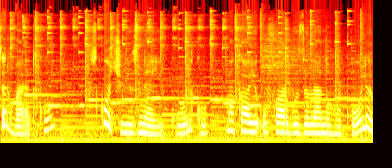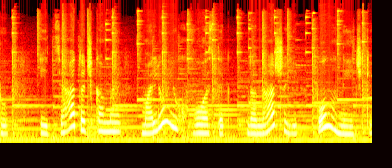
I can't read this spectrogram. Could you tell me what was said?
серветку, скочую з неї кульку, макаю у фарбу зеленого кольору і цяточками малюю хвостик до нашої полунички.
